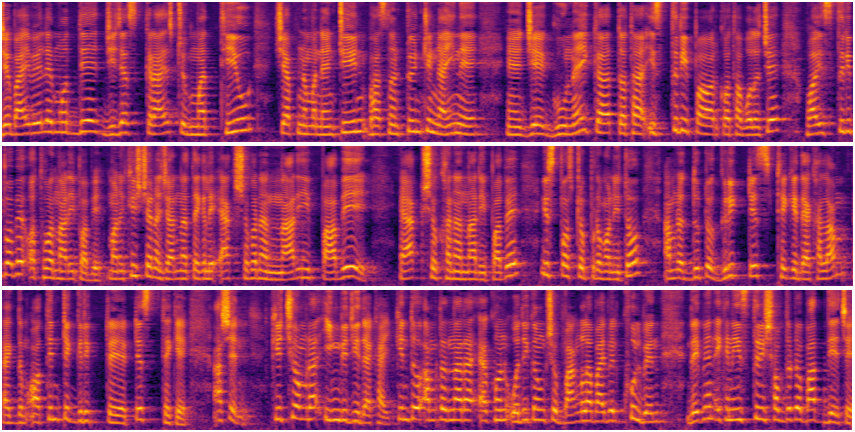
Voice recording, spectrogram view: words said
যে বাইবেলের মধ্যে Jesus Christ Matthew chapter number nineteen verse twenty নাইনে যে গুনাইকা তথা স্ত্রী পাওয়ার কথা বলেছে, হয় স্ত্রী পাবে অথবা নারী পাবে। মানে খ্রিস্টানে জান্নাতে গেলে একশোখানা নারী পাবে, একশোখানা নারী পাবে। স্পষ্ট প্রমাণিত। আমরা দুটো গ্রিক টেস্ট থেকে দেখালাম, একদম অথেন্টিক গ্রিক টেস্ট থেকে। আসেন, কিছু আমরা ইংরেজি দেখাই। কিন্তু আপনারা এখন অধিকাংশ বাংলা বাইবেল খুলবেন, দেখবেন এখানে স্ত্রী শব্দটা বাদ দিয়েছে।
